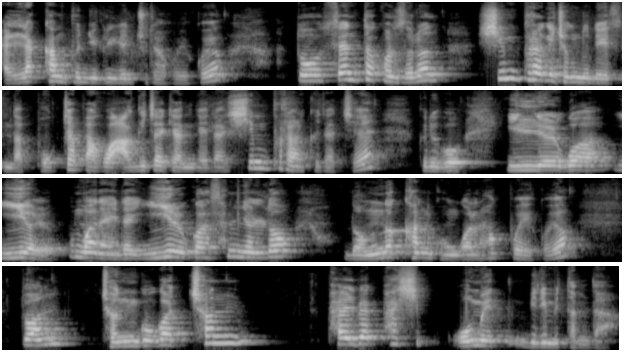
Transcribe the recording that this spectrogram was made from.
안락한 분위기를 연출하고 있고요. 또 센터 콘솔은 심플하게 정돈되어 있습니다. 복잡하고 아기자기한 게 아니라 심플한 그 자체. 그리고 1열과 2열 뿐만 아니라 2열과 3열도 넉넉한 공간을 확보했고요. 또한 전고가 1885mm입니다.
